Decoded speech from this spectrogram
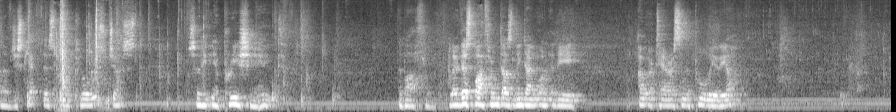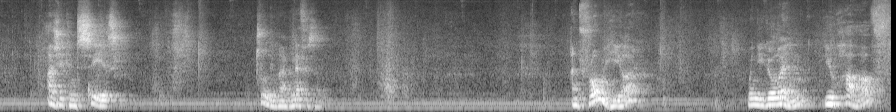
And I've just kept this door closed just so that you appreciate the bathroom. Now this bathroom does lead out onto the outer terrace in the pool area. As you can see, it's Truly magnificent. And from here, when you go in, you have,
